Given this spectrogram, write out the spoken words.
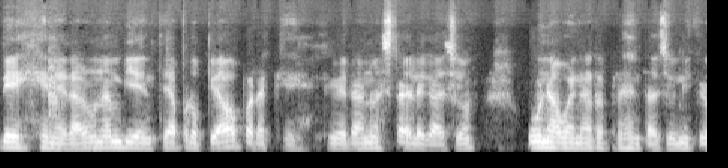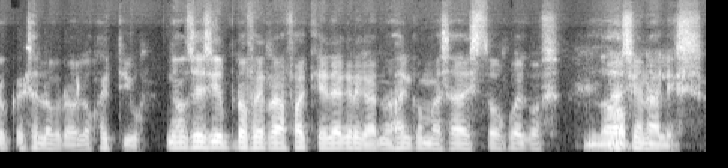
de generar un ambiente apropiado para que tuviera nuestra delegación una buena representación y creo que se logró el objetivo. No sé si el profe Rafa quiere agregarnos algo más a estos Juegos Nacionales.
